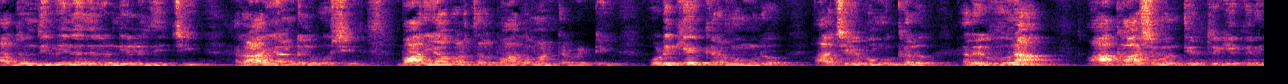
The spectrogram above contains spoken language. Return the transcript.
ఆ దుందిబి నదిలో నీళ్ళు తెచ్చి రాగి అండలు పోసి భార్యాభర్తలు బాగా మంట పెట్టి ఉడికే క్రమంలో ఆ చేప ముక్కలు రివ్వున ఆకాశం అని ఎత్తుకెగిరి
